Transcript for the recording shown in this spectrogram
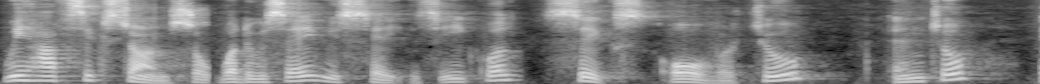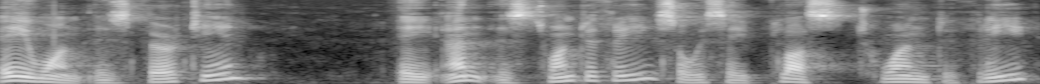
we have six terms. So what do we say? We say it's equal 6 over 2 into a1 is 13, an is 23, so we say plus 23,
